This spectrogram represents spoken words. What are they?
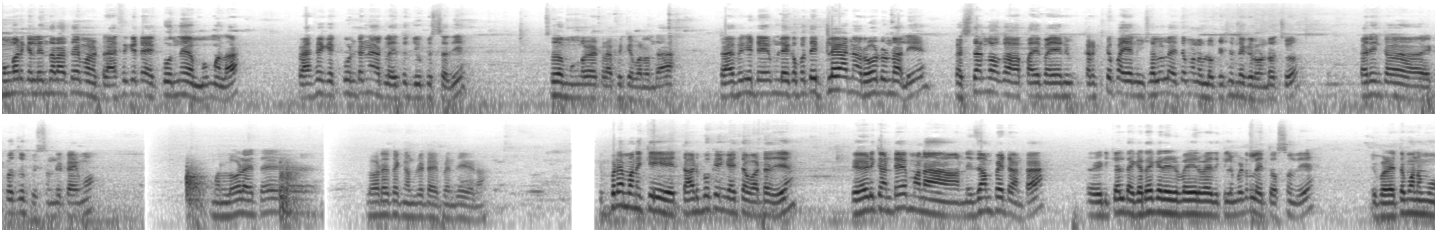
ముంగడికి వెళ్ళిన తర్వాత మన ట్రాఫిక్ అయితే ఎక్కువ ఉందో ఏమో మళ్ళీ. ట్రాఫిక్ ఎక్కువ ఉంటేనే అట్లా అయితే చూపిస్తుంది. సో ముంగడ ట్రాఫిక్ ఏమైనా ఉందా? ట్రాఫిక్ అయితే ఏం లేకపోతే ఇట్లే అన్న రోడ్ ఉండాలి. ఖచ్చితంగా ఒక పది పదిహేను కరెక్ట్ పదిహేను నిమిషాలలో అయితే మనం లొకేషన్ దగ్గర ఉండొచ్చు. కానీ ఇంకా ఎక్కువ చూపిస్తుంది టైము మన లోడ్ అయితే లోడ్ అయితే కంప్లీట్ అయిపోయింది ఇక్కడ. ఇప్పుడే మనకి థర్డ్ బుకింగ్ అయితే పడ్డది. ఏడికంటే మన నిజాంపేట అంట. ఏడికెళ్ళి దగ్గర దగ్గర ఇరవై ఇరవై ఐదు కిలోమీటర్లు అయితే వస్తుంది. ఇప్పుడైతే మనము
